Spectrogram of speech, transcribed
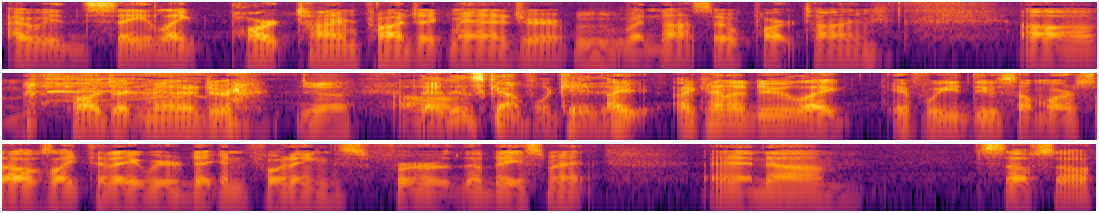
I would say like part-time project manager, Mhm. but not so part-time. Um, project manager. yeah, that Um, is complicated. I, I kind of do like if we do something ourselves. Like today, we were digging footings for the basement and um, stuff. So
